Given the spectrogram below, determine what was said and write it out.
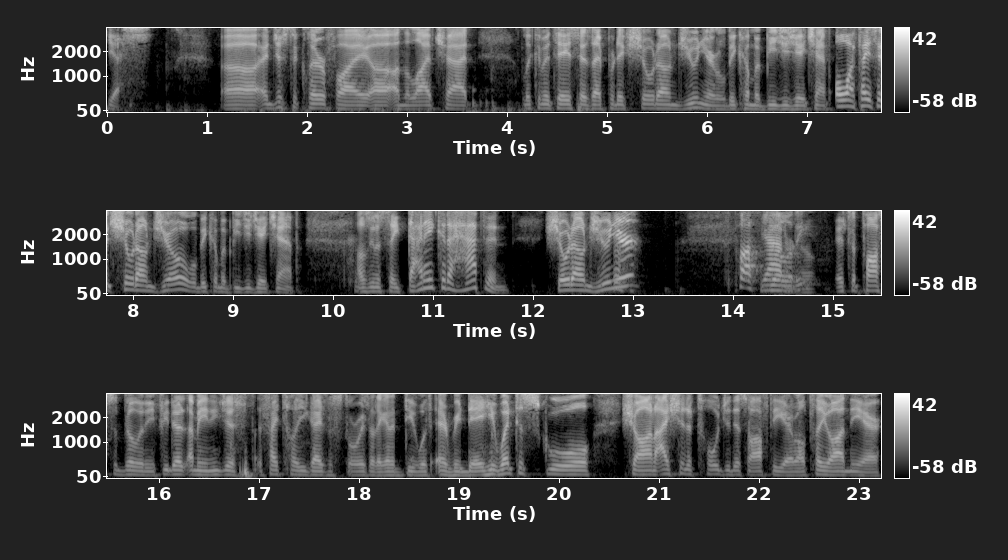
Yes. Uh, and just to clarify uh, on the live chat, Likamite says, I predict Showdown Jr. will become a BJJ champ. Oh, I thought you said Showdown Joe will become a BJJ champ. I was going to say, that ain't going to happen. Showdown Jr.? it's a possibility. Yeah, it's a possibility. If he does, I mean, he just, if I tell you guys the stories that I got to deal with every day, he went to school. Sean, I should have told you this off the air. I'll tell you on the air.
